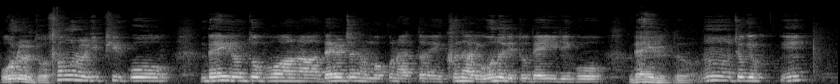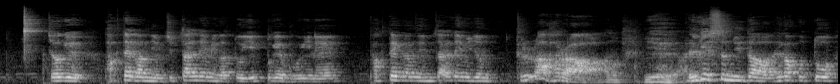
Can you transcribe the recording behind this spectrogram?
오늘도 성운을 입히고 내일은 또 뭐하나 내일 저녁 먹고 났더니 그날이 오늘이 또 내일이고 내일도 응 저기 이? 저기 박대감님 집 딸내미가 또 이쁘게 보이네. 박대감님 딸내미 좀 들라 하라. 하면, 예, 알겠습니다. 해갖고 또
